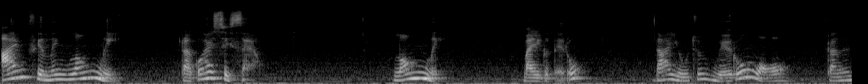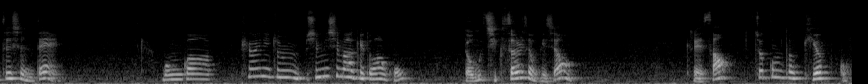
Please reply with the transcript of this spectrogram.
I'm feeling lonely 라고 할 수 있어요. lonely 말 그대로 나 요즘 외로워 라는 뜻인데 뭔가 표현이 좀 심심하기도 하고 너무 직설적이죠? 그래서 조금 더 귀엽고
